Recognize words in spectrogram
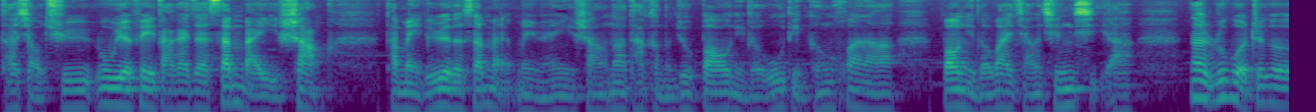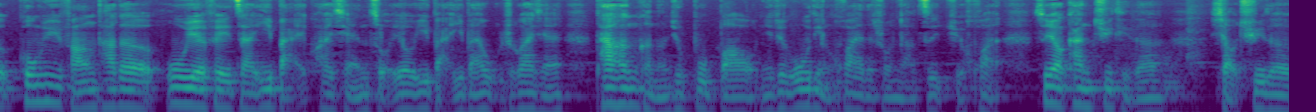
它小区物业费大概在三百以上，它每个月的三百美元以上，那它可能就包你的屋顶更换啊，包你的外墙清洗啊。那如果这个公寓房它的物业费在一百块钱左右，一百一百五十块钱，它很可能就不包。你这个屋顶坏的时候，你要自己去换，所以要看具体的小区的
